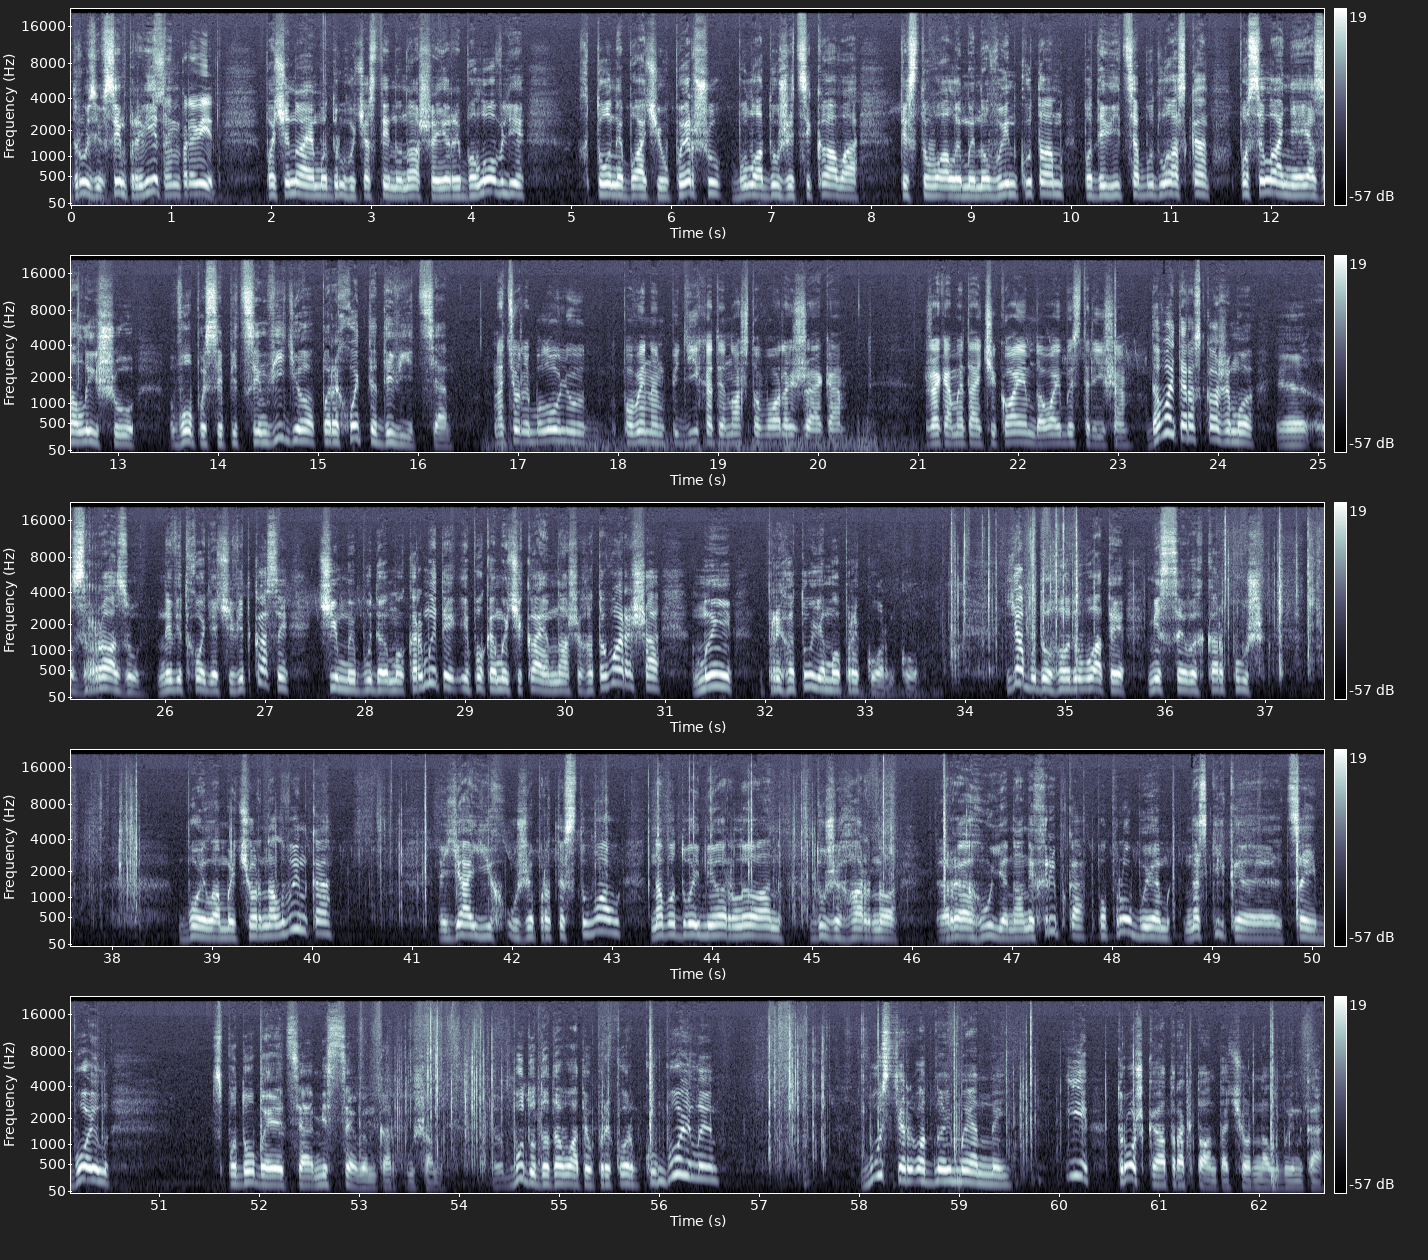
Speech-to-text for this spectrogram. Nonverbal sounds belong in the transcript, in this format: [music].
Друзі, всім привіт! Всім привіт! Починаємо другу частину нашої риболовлі. Хто не бачив першу, була дуже цікава. Тестували ми новинку там. Подивіться, будь ласка. Посилання я залишу в описі під цим відео. Переходьте, дивіться. На цю риболовлю повинен під'їхати наш товариш Жека. Жека, ми тебе чекаємо, давай швидше. Давайте розкажемо е, зразу, не відходячи від каси, чим ми будемо кормити. І поки ми чекаємо нашого товариша, ми приготуємо прикормку. Я буду годувати місцевих карпуш бойлами чорна лвинка. Я їх уже протестував на водоймі Орлеан. Дуже гарно реагує на них рибка. Попробуємо, наскільки цей бойл сподобається місцевим карпушам. Буду додавати в прикормку бойли, бустер одноіменний і трошки атрактанта чорна лвинка.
